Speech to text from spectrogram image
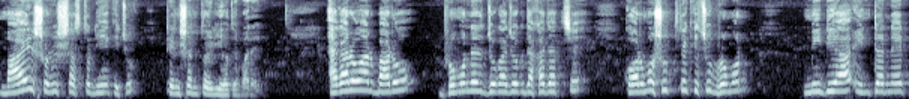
মায়ের শরীর স্বাস্থ্য নিয়ে কিছু টেনশন তৈরি হতে পারে। এগারো আর বারো, ভ্রমণের যোগাযোগ দেখা যাচ্ছে। কর্মসূত্রে কিছু ভ্রমণ মিডিয়া ইন্টারনেট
